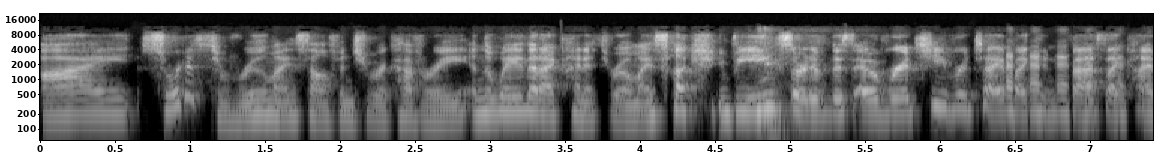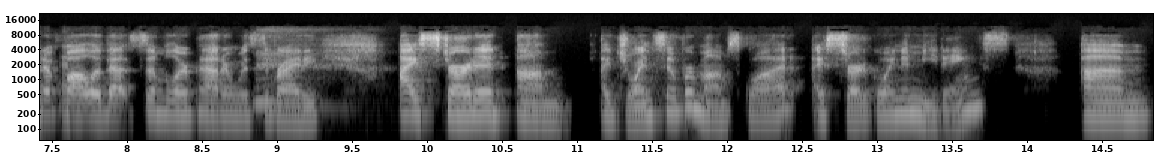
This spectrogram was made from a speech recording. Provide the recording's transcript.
I sort of threw myself into recovery in the way that I kind of throw myself, being sort of this overachiever type. I confess I kind of followed that similar pattern with sobriety. I started, um, I joined Sober Mom Squad. I started going to meetings. Um,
